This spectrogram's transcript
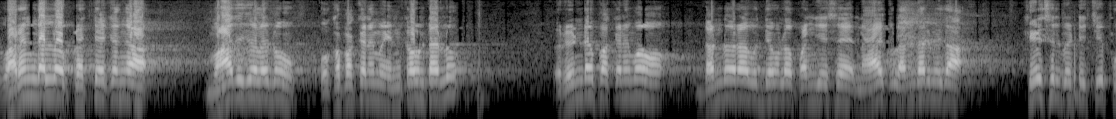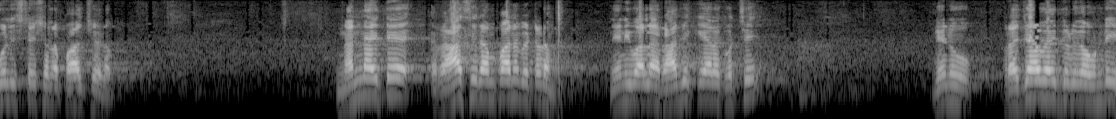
వరంగల్లో ప్రత్యేకంగా మాదిగలను ఒక పక్కనేమో ఎన్కౌంటర్లు రెండో పక్కనేమో దండోరా ఉద్యమంలో పనిచేసే నాయకులందరి మీద కేసులు పెట్టించి పోలీస్ స్టేషన్లో పాల్చేయడం నన్ను అయితే రాసి రంపాన పెట్టడం. నేను ఇవాళ రాజకీయాలకు వచ్చి నేను ప్రజా వైద్యుడిగా ఉండి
